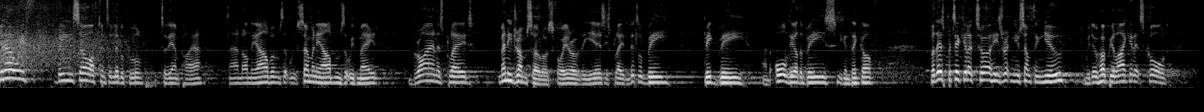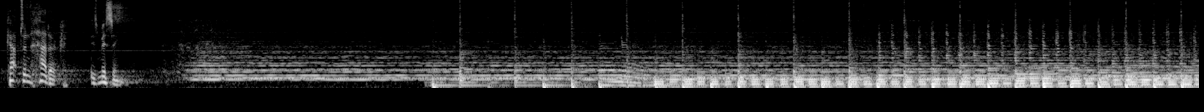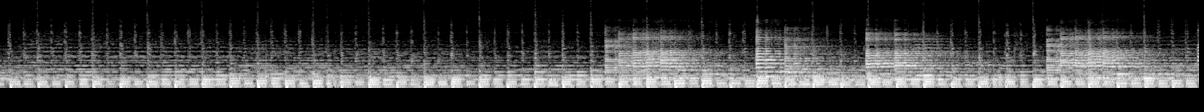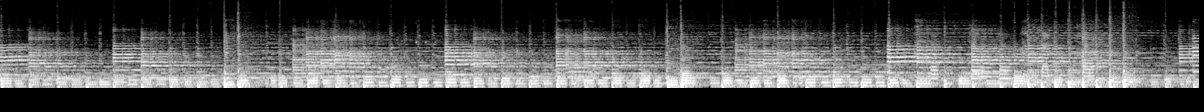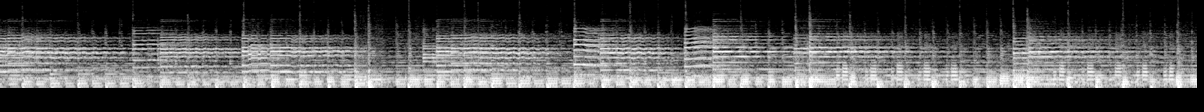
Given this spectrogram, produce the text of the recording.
You know we've been so often to Liverpool, to the Empire, and on the albums that we've, so many albums that we've made, Brian has played many drum solos for you over the years. He's played Little B, Big B, and all the other Bs you can think of. For this particular tour, he's written you something new. We do hope you like it. It's called Captain Haddock is Missing. Thank you.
